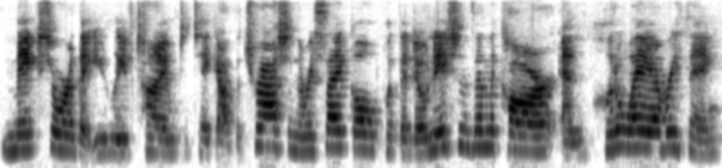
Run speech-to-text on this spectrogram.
Make sure that you leave time to take out the trash and the recycle, put the donations in the car, and put away everything.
